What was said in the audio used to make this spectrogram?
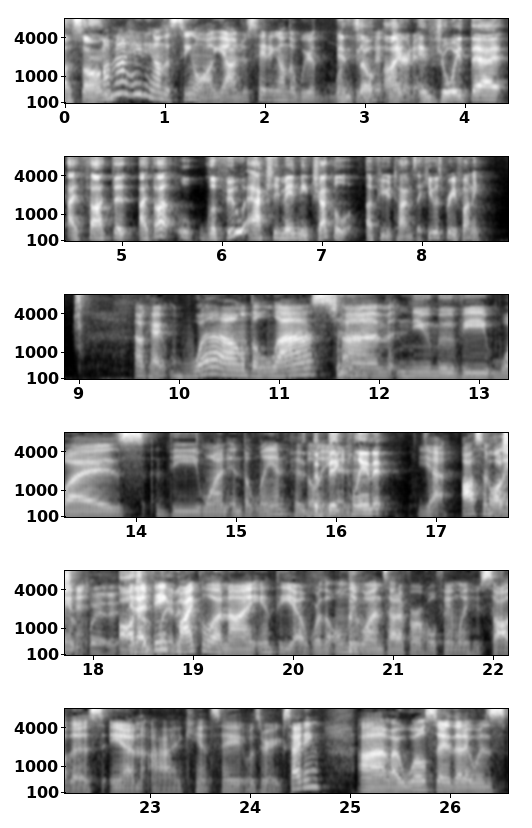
a song. I'm not hating on the sing-along. Yeah, I'm just hating on the weird LeFou and so I narrative. enjoyed that. I thought that I thought LeFou actually made me chuckle a few times. Like he was pretty funny. Okay. Well, the last um, new movie was the one in the land pavilion. The Big Planet. Yeah, awesome, Awesome planet. Planet. and I think Planet. Michael and I and Theo were the only ones out of our whole family who saw this, and I can't say it was very exciting. Um, I will say that it was.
